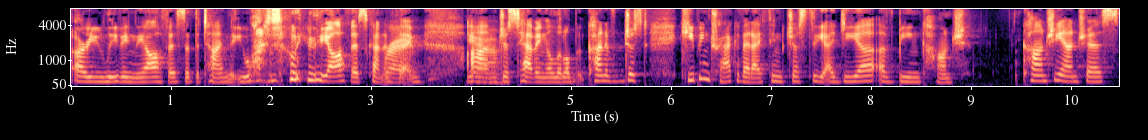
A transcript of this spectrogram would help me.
are you leaving the office at the time that you wanted to leave the office kind of Right. thing Yeah. um, just having a little bit kind of just keeping track of it i think just the idea of being conscious conscientious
